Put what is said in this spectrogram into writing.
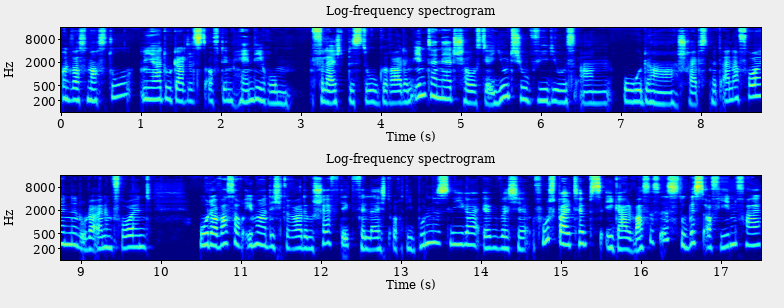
Und was machst du? Ja, du daddelst auf dem Handy rum. Vielleicht bist du gerade im Internet, schaust dir YouTube-Videos an oder schreibst mit einer Freundin oder einem Freund oder was auch immer dich gerade beschäftigt, vielleicht auch die Bundesliga, irgendwelche Fußballtipps, egal was es ist. Du bist auf jeden Fall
